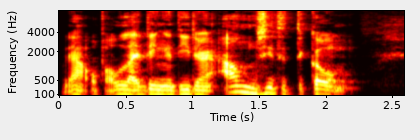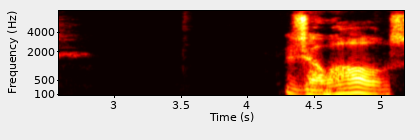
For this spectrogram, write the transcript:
ja, op allerlei dingen die er aan zitten te komen. Zoals.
